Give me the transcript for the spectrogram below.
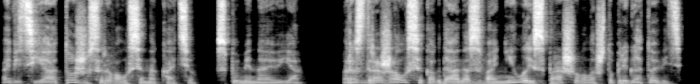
А ведь я тоже срывался на Катю, вспоминаю я. Раздражался, когда она звонила и спрашивала, что приготовить,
